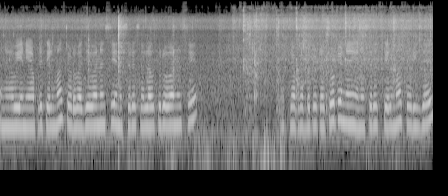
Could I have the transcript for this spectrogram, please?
અને હવે એને આપણે તેલમાં ચડવા દેવાના છે અને સરસ હલાવતું રહેવાનું છે. એટલે આપણા બટેટા ચોટે નહીં અને સરસ તેલમાં ચડી જાય.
